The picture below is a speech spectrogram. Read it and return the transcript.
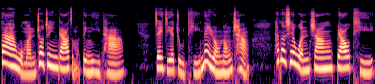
但我们究竟应该要怎么定义它？这一集的主题“内容农场”，它那些文章标题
